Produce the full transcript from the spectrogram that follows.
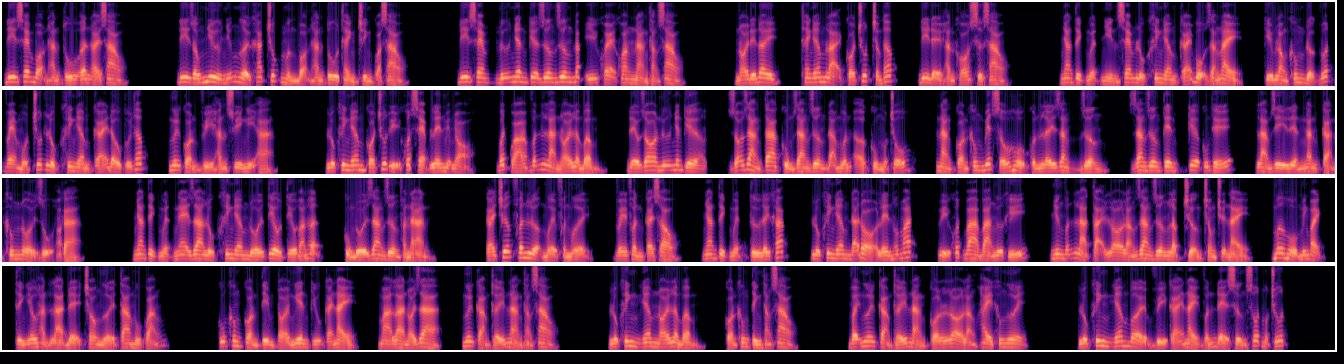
Đi xem bọn hắn tú ân ái sao? Đi giống như những người khác chúc mừng bọn hắn tu thành chính quả sao? Đi xem nữ nhân kia dương dương đắc ý khoe khoang nàng thắng sao? Nói đến đây, thanh âm lại có chút chấm thấp, đi để hắn khó xử sao? Nhan tịch nguyệt nhìn xem lục khinh âm cái bộ dáng này, kìm lòng không được vớt ve một chút lục khinh âm cái đầu túi thấp, ngươi còn vì hắn suy nghĩ à. lục khinh âm có chút ủy khuất xẹp lên miệng nhỏ, bất quá vẫn là nói lầm bầm, đều do nữ nhân kia, rõ ràng ta cùng giang dương đã muốn ở cùng một chỗ, nàng còn không biết xấu hổ quấn lấy giang dương giang dương tên kia cũng thế, làm gì liền ngăn cản không nổi dụ hoặc ca nhan tịch nguyệt nghe ra lục khinh âm đối tiêu tiếu oán hận cùng đối giang dương phàn nàn. Cái trước phân lượng mười phần mười, về phần cái sau, nhan tịch nguyệt từ đây khắc lục khinh âm đã đỏ lên hốc mắt, ủy khuất ba ba ngữ khí, nhưng vẫn là tại lo lắng giang dương lập trường trong chuyện này, mơ hồ minh bạch, tình yêu hẳn là để cho người ta mù quáng. Cũng không còn tìm tòi nghiên cứu cái này, mà là nói ra, ngươi cảm thấy nàng thắng sao? Lục khinh em nói lầm bầm còn không tính thắng sao? Vậy ngươi cảm thấy nàng có lo lắng hay không ngươi? Lục khinh em bởi vì cái này vấn đề sửng sốt một chút.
